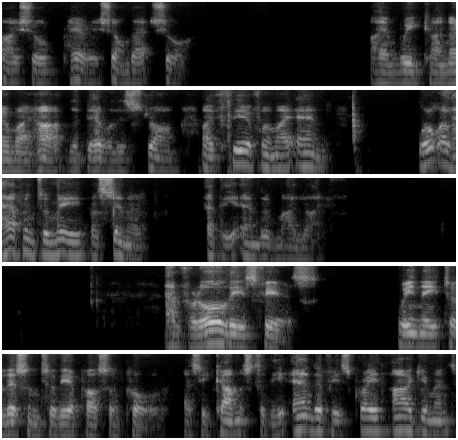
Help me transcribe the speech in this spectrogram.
I shall perish on that shore. I am weak, I know my heart, the devil is strong. I fear for my end. What will happen to me, a sinner, at the end of my life? And for all these fears, we need to listen to the Apostle Paul as he comes to the end of his great argument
